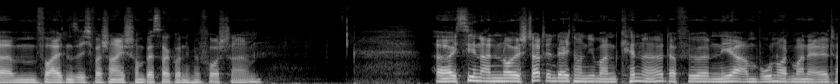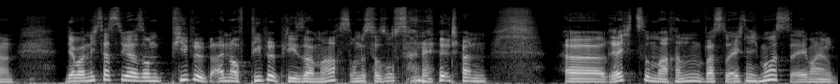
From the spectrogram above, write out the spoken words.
ähm, verhalten sich wahrscheinlich schon besser, könnte ich mir vorstellen. Äh, ich ziehe in eine neue Stadt, in der ich noch niemanden kenne, dafür näher am Wohnort meiner Eltern. Ja, aber nicht, dass du ja so ein People, einen auf People-Pleaser machst und es versuchst, deine Eltern äh, recht zu machen, was du echt nicht musst. Ey, man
